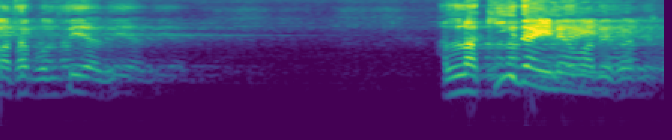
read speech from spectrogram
কথা বলতে হবে। আল্লাহ কি দেয় না আমাদের ঘরে?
